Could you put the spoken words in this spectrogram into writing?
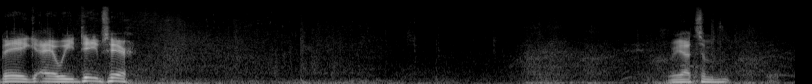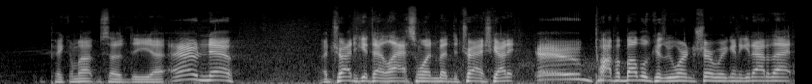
Big AoE deeps here. We got some... Pick them up. So the... Uh, oh, no. I tried to get that last one, but the trash got it. Oh, pop a bubble because we weren't sure we were going to get out of that.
